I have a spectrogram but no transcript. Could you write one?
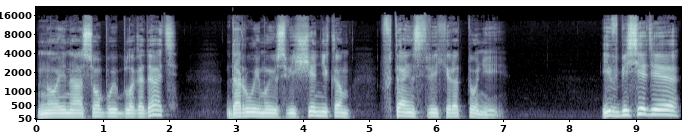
но и на особую благодать, даруемую священникам в таинстве хиротонии. И в беседе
